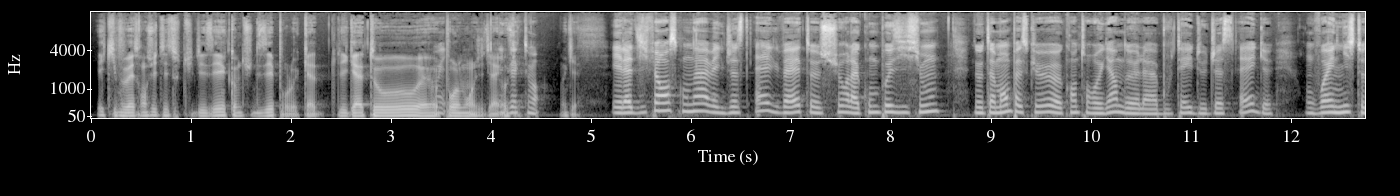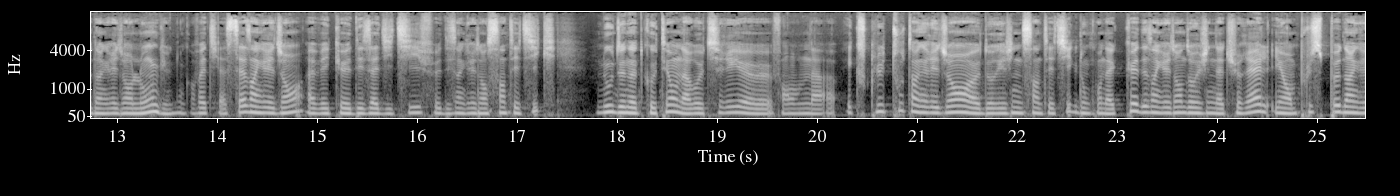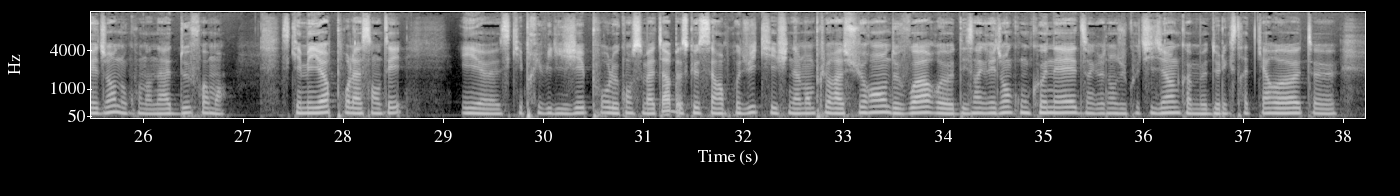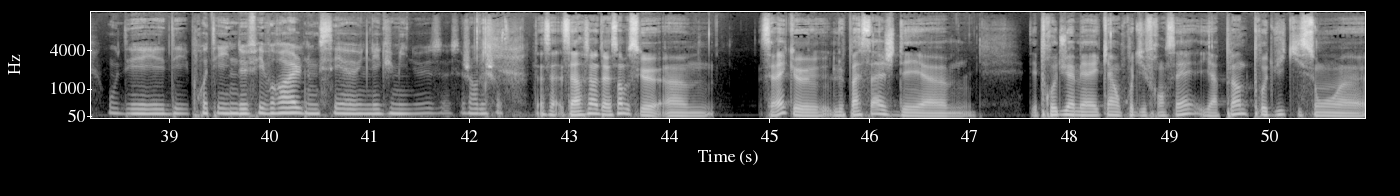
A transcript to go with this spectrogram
et qui peuvent être ensuite utilisés comme tu disais pour le cas les gâteaux euh, Oui. pour le manger direct. Exactement. Ok. Et la différence qu'on a avec Just Egg va être sur la composition, notamment parce que euh, quand on regarde la bouteille de Just Egg, on voit une liste d'ingrédients longue. Donc en fait, il y a 16 ingrédients avec euh, des additifs, euh, des ingrédients synthétiques. Nous, de notre côté, on a retiré, euh, enfin, on a exclu tout ingrédient euh, d'origine synthétique. Donc on a que des ingrédients d'origine naturelle et en plus peu d'ingrédients, donc on en a deux fois moins. Ce qui est meilleur pour la santé et euh, ce qui est privilégié pour le consommateur parce que c'est un produit qui est finalement plus rassurant de voir euh, des ingrédients qu'on connaît, des ingrédients du quotidien comme de l'extrait de carotte euh, ou des, des protéines de févrole, donc c'est euh, une légumineuse, ce genre de choses. C'est assez intéressant parce que euh, c'est vrai que le passage des, des produits américains aux produits français, il y a plein de produits qui sont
